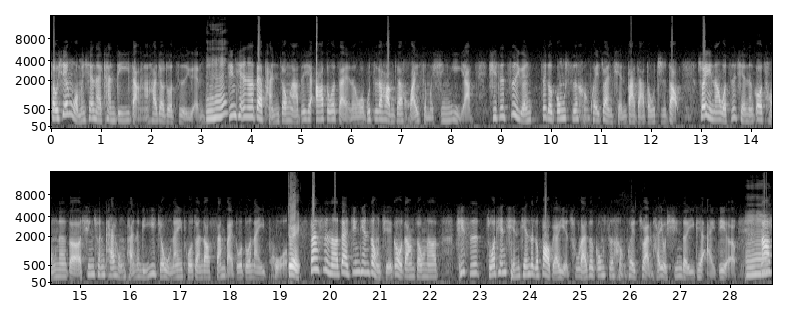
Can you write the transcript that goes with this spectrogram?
首先，我们先来看第一档啊，它叫做智源。嗯哼，今天呢，在盘中啊，这些阿多仔呢，我不知道他们在怀什么心意呀。其实智源这个公司很会赚钱，大家都知道。所以呢，我之前能够从那个新春开红盘那个一九五那一波赚到三百多多那一波。对。但是呢，在今天这种结构当中呢，其实昨天前天这个报表也出来，这个公司很会赚，还有新的一个 idea。嗯。那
